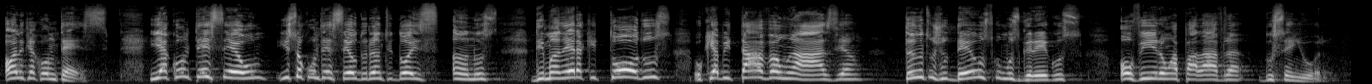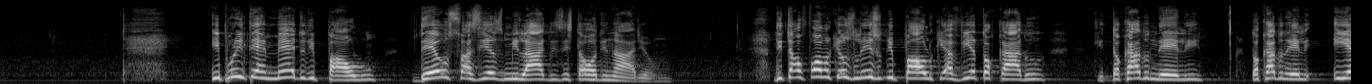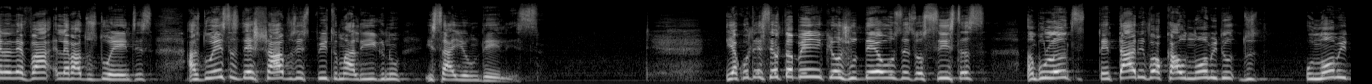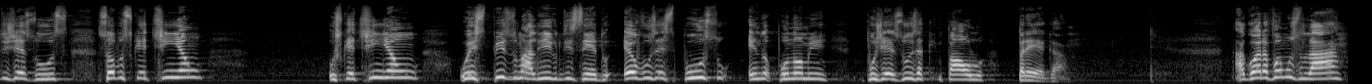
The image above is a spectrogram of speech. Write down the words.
Olha o que acontece. E aconteceu, isso aconteceu durante dois anos, de maneira que todos o que habitavam na Ásia, tanto os judeus como os gregos, ouviram a palavra do Senhor. E por intermédio de Paulo, Deus fazia milagres extraordinários. De tal forma que os lenços de Paulo que havia tocado, que tocado nele, tocado nele, ia levar, levar os doentes. As doenças deixavam os espíritos malignos e saíam deles. E aconteceu também que os judeus exorcistas ambulantes tentaram invocar o nome, do, do, o nome de Jesus sobre os que tinham os que tinham o espírito maligno, dizendo: Eu vos expulso em, por nome por Jesus a quem Paulo prega. Agora vamos lá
